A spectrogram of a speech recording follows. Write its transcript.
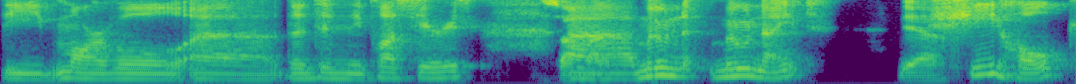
the Marvel uh, the Disney Plus series, uh, Moon Moon Knight, yeah. She Hulk,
